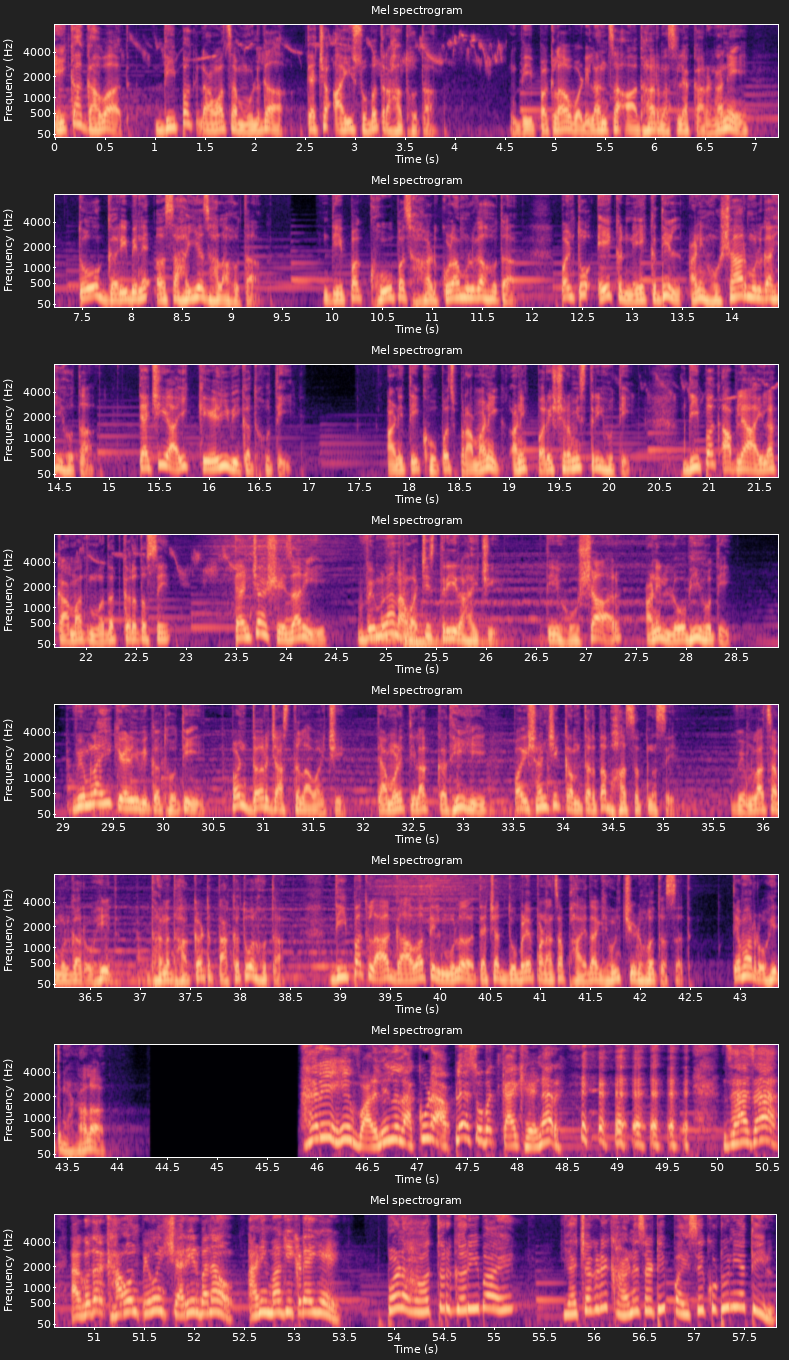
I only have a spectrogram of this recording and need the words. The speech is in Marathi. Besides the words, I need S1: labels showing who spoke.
S1: एका गावात दीपक नावाचा मुलगा त्याच्या आईसोबत राहत होता. दीपकला वडिलांचा आधार नसल्याकारणाने तो गरिबीने असहाय्य झाला होता. दीपक खूपच हडकुळा मुलगा होता पण तो एक नेकदिल आणि हुशार मुलगाही होता. त्याची आई केळी विकत होती. आणि ती खूपच प्रामाणिक आणि परिश्रमी स्त्री होती. दीपक आपल्या आईला कामात मदत करत असे. त्यांच्या शेजारी विमला नावाची स्त्री राहायची. ती हुशार आणि लोभी होती. विमला ही केळी विकत होती पण दर जास्त लावायची. त्यामुळे तिला कधीही पैशांची कमतरता भासत नसे. विमलाचा मुलगा रोहित धनधाकट ताकदवर होता. दीपकला गावातील मुलं त्याच्या दुबळेपणाचा फायदा घेऊन चिडवत असत. तेव्हा रोहित म्हणाला
S2: अरे हे वाळलेलं लाकूड आपल्यासोबत काय खेळणार? जा जा अगोदर खाऊन पिऊन शरीर बनव आणि मग इकडे ये.
S3: पण हा तर गरीब आहे. याच्याकडे खाण्यासाठी पैसे कुठून येतील?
